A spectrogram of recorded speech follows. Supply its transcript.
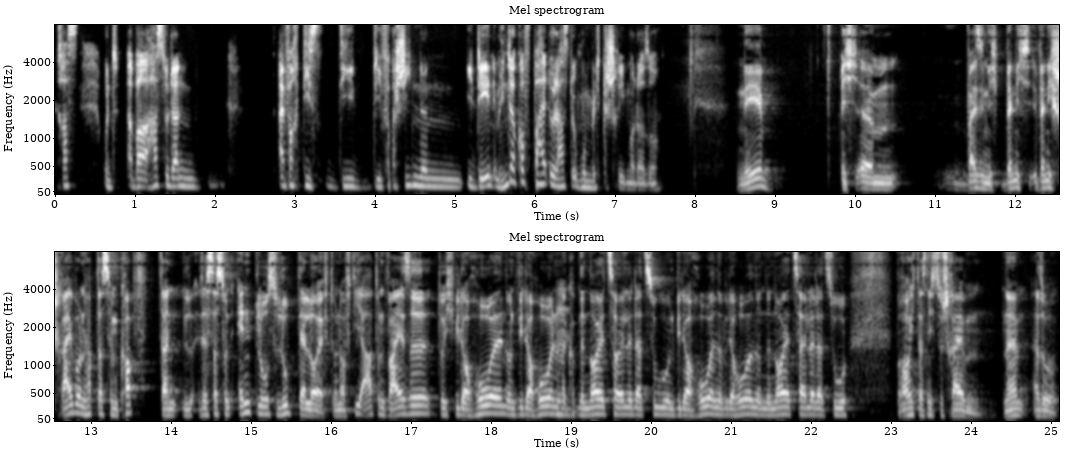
Krass. Und aber hast du dann einfach die, die, die verschiedenen Ideen im Hinterkopf behalten oder hast du irgendwo mitgeschrieben oder so? Nee, ich, ähm, weiß ich nicht, wenn ich, wenn ich schreibe und habe das im Kopf, dann ist das so ein endlos Loop, der läuft. Und auf die Art und Weise, durch Wiederholen und Wiederholen, mhm. und dann mhm. kommt eine neue Zeile dazu und Wiederholen und Wiederholen und eine neue Zeile dazu, brauche ich das nicht zu schreiben. Ne? Also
